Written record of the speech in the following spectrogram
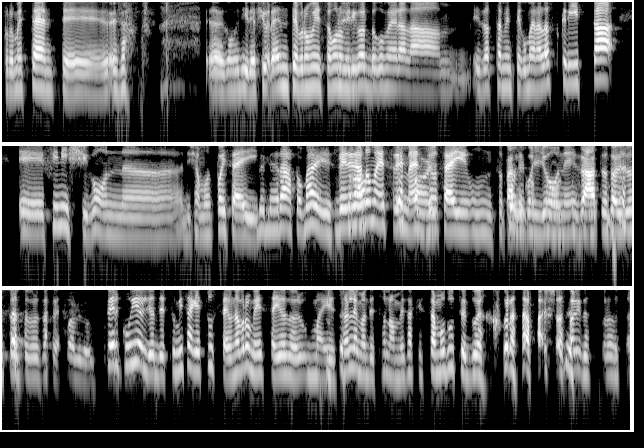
promettente, esatto, eh, come dire, fiorente promessa, ma non mi Sì. ricordo com'era la, esattamente com'era la scritta, e finisci con, eh, diciamo, poi sei Venerato maestro. venerato maestro e in mezzo sei un totale coglione, stronzo. esatto, solito stronzo per un sacco di- Solito per stronzo. cui io gli ho detto, mi sa che tu sei una promessa, io sono un maestro. E lei mi ha detto, no, mi sa che siamo tutti e due ancora nella fascia solito stronzo.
